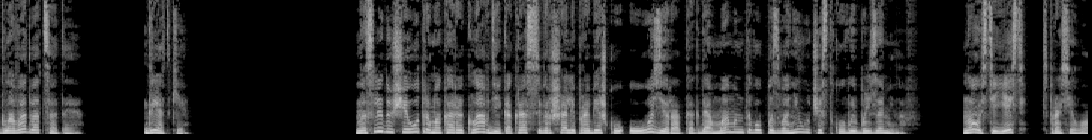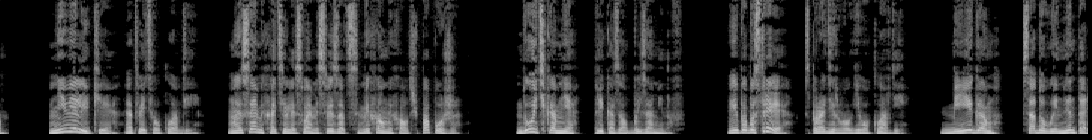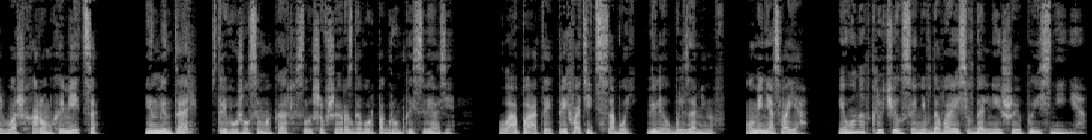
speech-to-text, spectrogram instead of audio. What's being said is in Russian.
Глава двадцатая. Грядки. На следующее утро Макар и Клавдий как раз совершали пробежку у озера, когда Мамонтову позвонил участковый Бальзаминов. «Новости есть?» — спросил он. «Невеликие», — ответил Клавдий. «Мы сами хотели с вами связаться, Михаил Михайлович, попозже». «Дуйте ко мне», — приказал Бальзаминов. «И побыстрее», — спародировал его Клавдий. «Мигом», Садовый инвентарь в ваших хоромах имеется?» «Инвентарь?» — встревожился Макар, слышавший разговор по громкой связи. «Лопаты прихватите с собой», — велел Бальзаминов. «У меня своя». И он отключился, не вдаваясь в дальнейшие пояснения.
